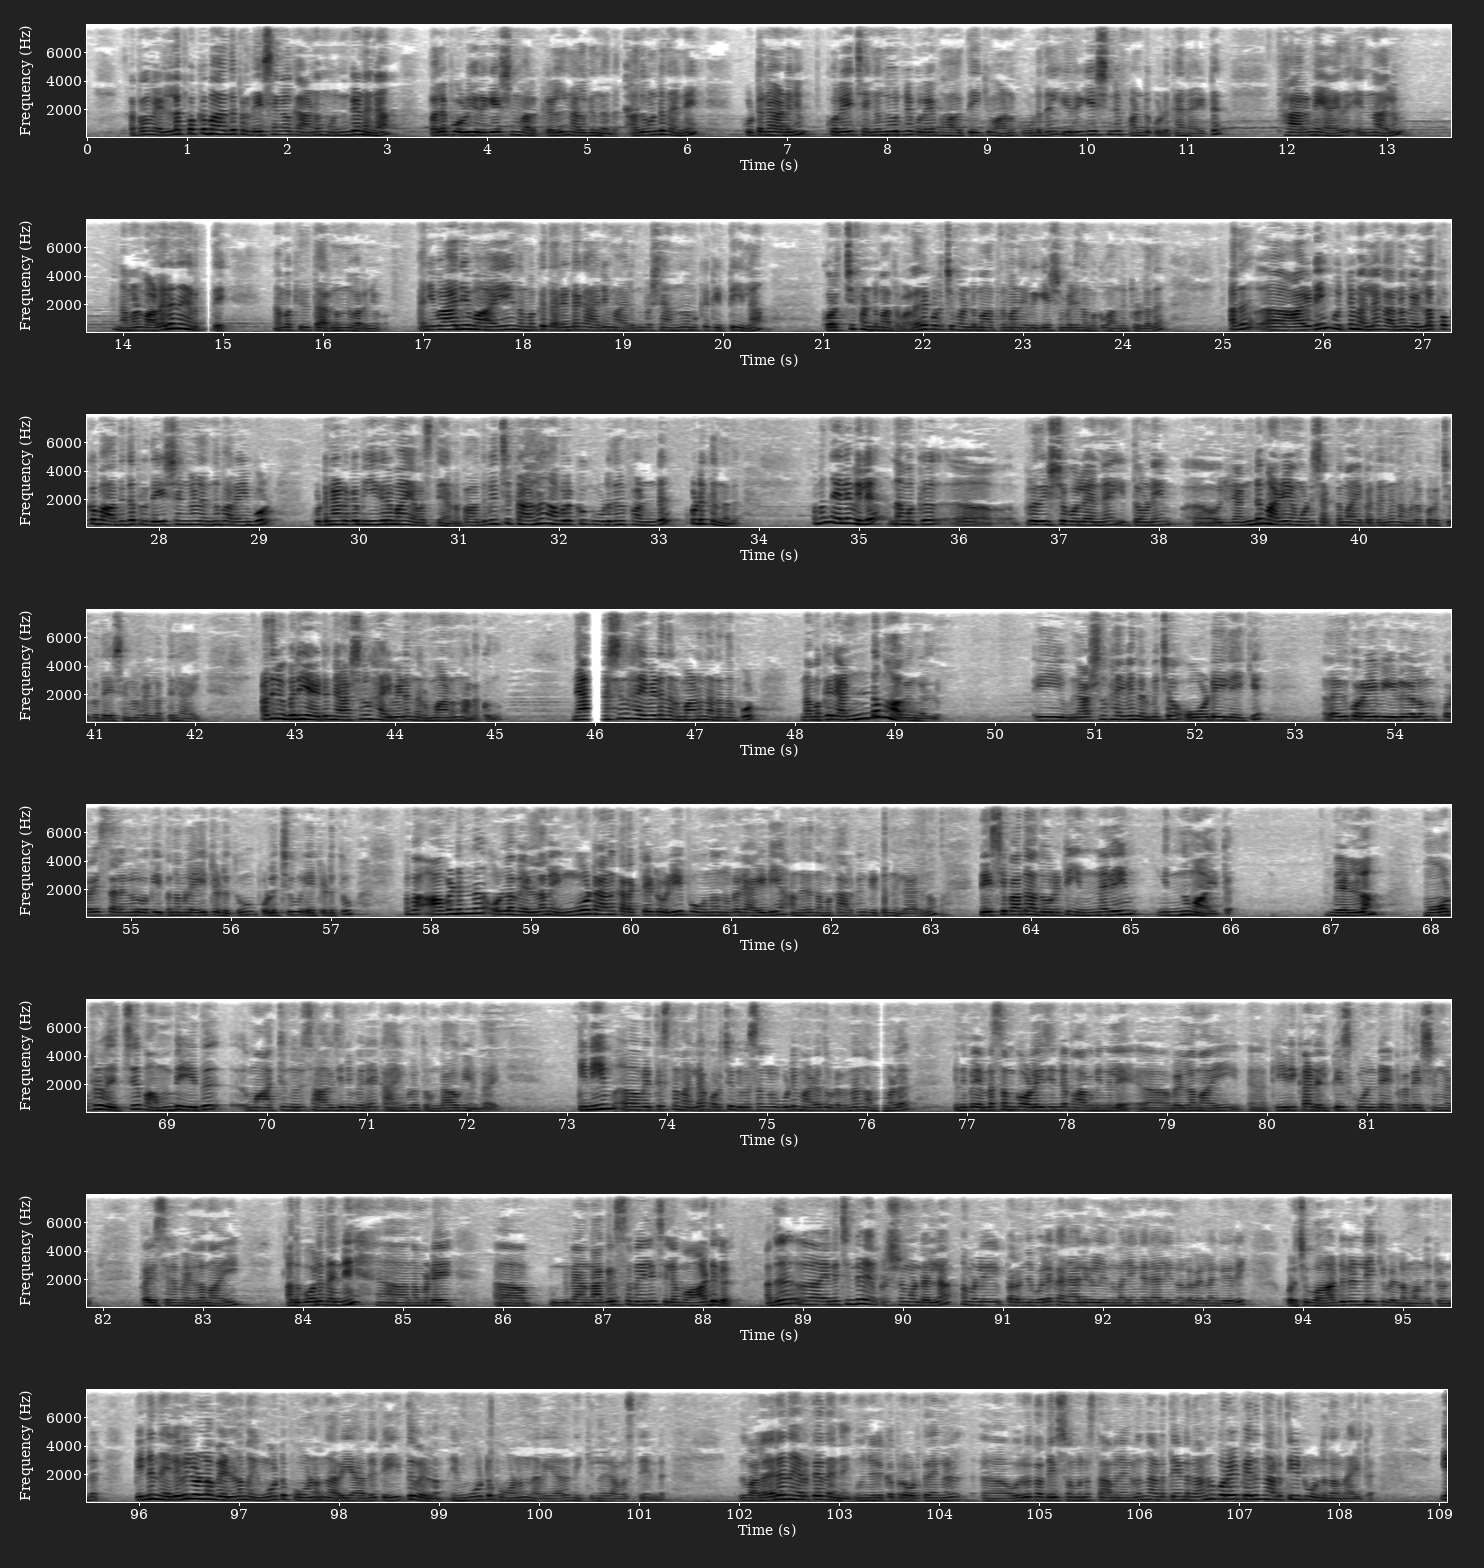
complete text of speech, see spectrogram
അപ്പം വെള്ളപ്പൊക്ക ബാധിത പ്രദേശങ്ങൾക്കാണ് മുൻഗണന പലപ്പോഴും ഇറിഗേഷൻ വർക്കുകളിൽ നൽകുന്നത്. അതുകൊണ്ട് തന്നെ കുട്ടനാടിനും കുറെ ചെങ്ങന്നൂരിന്റെ കുറെ ഭാഗത്തേക്കുമാണ് കൂടുതൽ ഇറിഗേഷന്റെ ഫണ്ട് കൊടുക്കാനായിട്ട് ധാരണയായത്. എന്നാലും നമ്മൾ വളരെ നേരത്തെ നമുക്കിത് തരണം എന്ന് പറഞ്ഞു. അനിവാര്യമായി നമുക്ക് തരേണ്ട കാര്യമായിരുന്നു പക്ഷെ അന്ന് നമുക്ക് കിട്ടിയില്ല. കുറച്ച് ഫണ്ട് മാത്രം വളരെ കുറച്ച് ഫണ്ട് മാത്രമാണ് ഇറിഗേഷൻ വഴി നമുക്ക് വന്നിട്ടുള്ളത്. അത് ആരുടെയും കുറ്റമല്ല കാരണം വെള്ളപ്പൊക്ക ബാധിത പ്രദേശങ്ങൾ എന്ന് പറയുമ്പോൾ കുട്ടനാടൊക്കെ ഭീകരമായ അവസ്ഥയാണ്. അപ്പൊ അത് വെച്ചിട്ടാണ് അവർക്ക് കൂടുതൽ ഫണ്ട് കൊടുക്കുന്നത്. അപ്പൊ നിലവിൽ നമുക്ക് പ്രതീക്ഷ പോലെ തന്നെ ഇത്തവണയും ഒരു രണ്ട് മഴ അങ്ങോട്ട് ശക്തമായപ്പോൾ തന്നെ നമ്മുടെ കുറച്ച് പ്രദേശങ്ങൾ വെള്ളത്തിലായി. അതിലുപരിയായിട്ട് നാഷണൽ ഹൈവേയുടെ നിർമ്മാണം നടക്കുന്നു. നാഷണൽ ഹൈവേയുടെ നിർമ്മാണം നടന്നപ്പോൾ നമുക്ക് രണ്ട് ഭാഗങ്ങളിലും ഈ നാഷണൽ ഹൈവേ നിർമ്മിച്ച ഓടയിലേക്ക് അതായത് കുറെ വീടുകളും കുറെ സ്ഥലങ്ങളും ഒക്കെ ഇപ്പൊ നമ്മൾ ഏറ്റെടുത്തു പൊളിച്ചു ഏറ്റെടുത്തു. അപ്പൊ അവിടുന്ന് ഉള്ള വെള്ളം എങ്ങോട്ടാണ് കറക്റ്റായിട്ട് ഒഴുകി പോകുന്നത് എന്നുള്ളൊരു ഐഡിയ അന്നേരം നമുക്ക് ആർക്കും കിട്ടുന്നില്ലായിരുന്നു. ദേശീയപാത അതോറിറ്റി ഇന്നലെയും ഇന്നുമായിട്ട് വെള്ളം മോട്ടർ വെച്ച് പമ്പ് ചെയ്ത് മാറ്റുന്ന ഒരു സാഹചര്യം വരെ കായംകുളത്ത് ഉണ്ടാവുകയുണ്ടായി. ഇനിയും വ്യത്യസ്തമല്ല. കുറച്ച് ദിവസങ്ങൾ കൂടി മഴ തുടർന്നാൽ നമ്മൾ ഇന്നിപ്പോൾ എം എസ് എം കോളേജിന്റെ ഭാഗം ഇന്നലെ വെള്ളമായി. കീരിക്കാട് എൽ പി സ്കൂളിന്റെ പ്രദേശങ്ങൾ പരിസരം വെള്ളമായി. അതുപോലെ തന്നെ നമ്മുടെ നഗരസഭയിലെ ചില വാർഡുകൾ. അത് എൻ എച്ചിന്റെ പ്രശ്നം കൊണ്ടല്ല. നമ്മൾ ഈ പറഞ്ഞ പോലെ കനാലുകളിൽ നിന്ന് മലയം കനാലിൽ നിന്നുള്ള വെള്ളം കയറി കുറച്ച് വാർഡുകളിലേക്ക് വെള്ളം വന്നിട്ടുണ്ട്. പിന്നെ നിലവിലുള്ള വെള്ളം എങ്ങോട്ട് പോകണം എന്നറിയാതെ പെയ്ത്ത് വെള്ളം എങ്ങോട്ട് പോകണം എന്നറിയാതെ നിൽക്കുന്ന ഒരു അവസ്ഥയുണ്ട്. വളരെ നേരത്തെ തന്നെ മുന്നൊരുക്ക പ്രവർത്തനങ്ങൾ ഓരോ തദ്ദേശ സ്വയംഭരണ സ്ഥാപനങ്ങളും നടത്തേണ്ടതാണ്. കുറെ പേര് നടത്തിയിട്ടുമുണ്ട് നന്നായിട്ട്.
